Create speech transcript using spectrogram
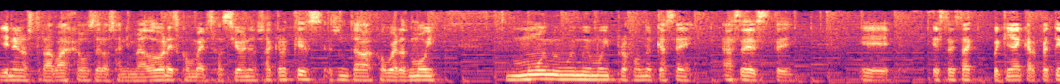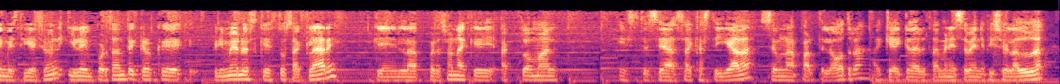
vienen los trabajos de los animadores, conversaciones. O sea, creo que es, es un trabajo, ¿verdad? Muy, muy, muy, muy, muy, muy profundo que hace, hace este, eh, esta, esta pequeña carpeta de investigación. Y lo importante creo que primero es que esto se aclare, que la persona que actuó mal este, sea, sea castigada, sea una parte o la otra, hay que, hay que darle también ese beneficio de la duda,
